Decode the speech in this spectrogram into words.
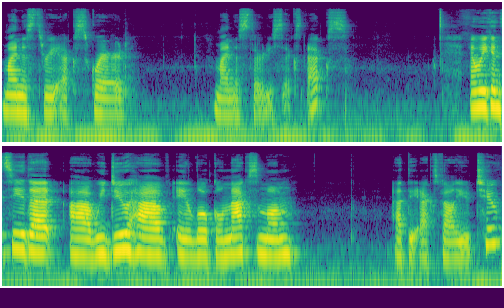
minus 3x squared minus 36x. And we can see that uh, we do have a local maximum at the x value 2.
